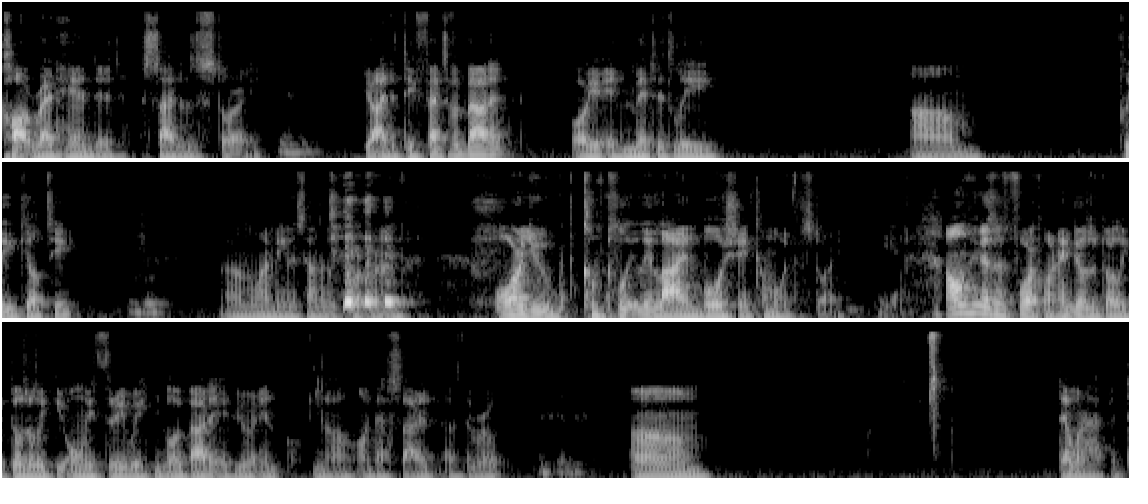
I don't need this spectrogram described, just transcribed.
caught red-handed side of the story. Mhm. You're either defensive about it or you admittedly um plead guilty. Mhm. I don't know why I'm making it sound like a courtroom. or you completely lie and bullshit and come up with a story. Yeah. I don't think there's a fourth one. I think those are like those are like the only three where you can go about it if you're in you know on that side of the rope. Mhm. Um. Then what happened?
